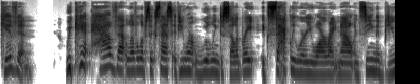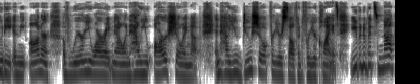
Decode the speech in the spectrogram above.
given. We can't have that level of success if you aren't willing to celebrate exactly where you are right now and seeing the beauty and the honor of where you are right now and how you are showing up and how you do show up for yourself and for your clients, even if it's not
